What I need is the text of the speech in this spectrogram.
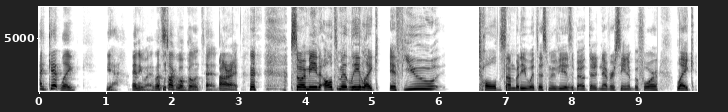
I get like, yeah. Anyway, let's talk about Bill and Ted. All right. so I mean, ultimately, like if you told somebody what this movie is about that had never seen it before, like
